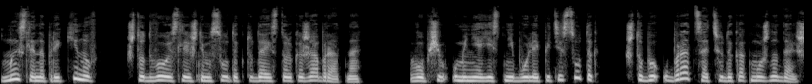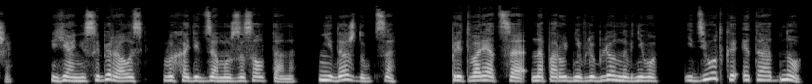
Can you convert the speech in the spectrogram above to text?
Мысленно прикинув, что двое с лишним суток туда и столько же обратно. В общем, у меня есть не более пяти суток, чтобы убраться отсюда как можно дальше. Я не собиралась выходить замуж за Салтана. Не дождутся. Притворяться на пару дней влюбленной в него идиоткой — это одно,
